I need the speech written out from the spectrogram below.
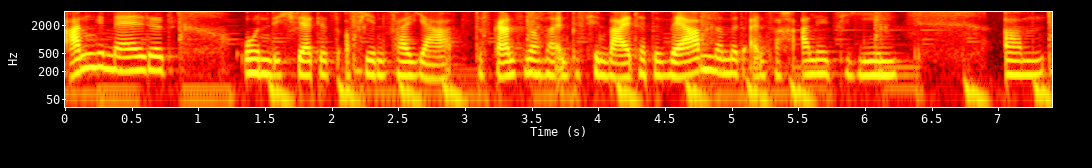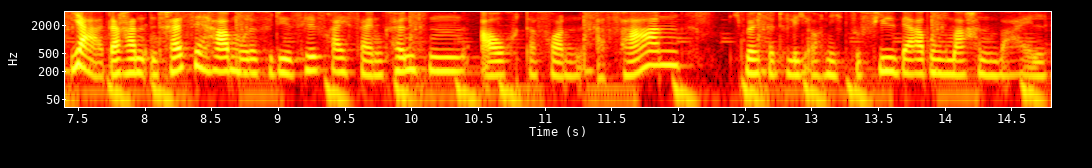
angemeldet. Und ich werde jetzt auf jeden Fall ja das Ganze nochmal ein bisschen weiter bewerben, damit einfach alle, die ähm, ja, daran Interesse haben oder für die es hilfreich sein könnten, auch davon erfahren. Ich möchte natürlich auch nicht zu viel Werbung machen, weil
